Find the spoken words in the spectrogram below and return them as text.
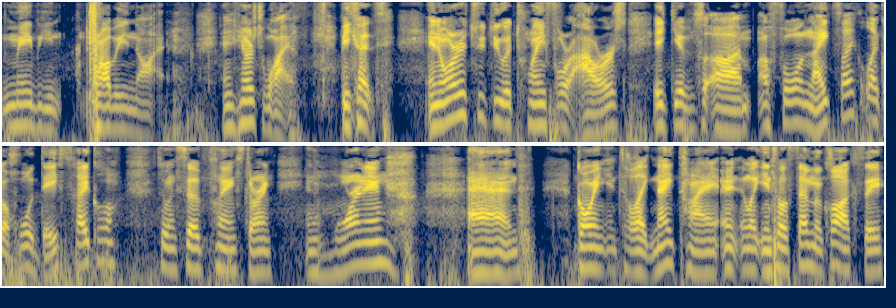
maybe probably not. And here's why. Because in order to do a 24 hours it gives um, a full night cycle like a whole day cycle. So instead of playing starting in the morning and going into like nighttime and like until 7 o'clock say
